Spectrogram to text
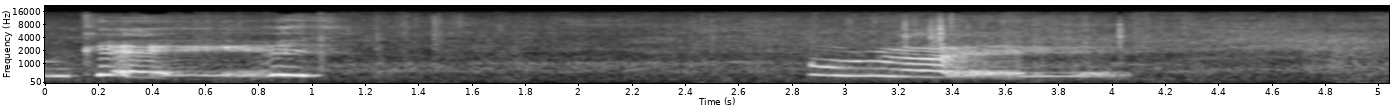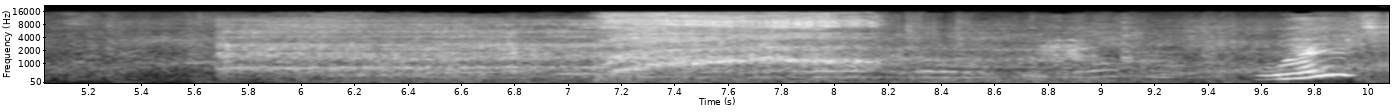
Okay. Alright. What?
